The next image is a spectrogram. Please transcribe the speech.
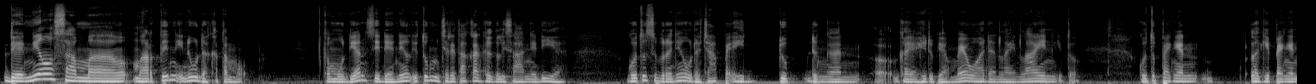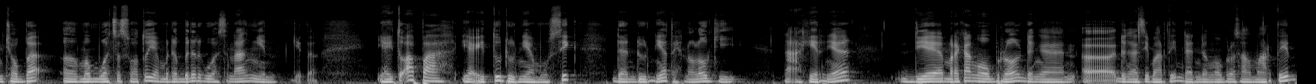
Daniel sama Martin ini udah ketemu. Kemudian si Daniel itu menceritakan kegelisahannya dia gue tuh sebenarnya udah capek hidup dengan uh, gaya hidup yang mewah dan lain-lain gitu gue tuh pengen lagi pengen coba uh, membuat sesuatu yang bener-bener gue senangin gitu Yaitu apa? Yaitu dunia musik dan dunia teknologi. Nah, akhirnya dia mereka ngobrol dengan uh, dengan si Martin dan dia ngobrol sama Martin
